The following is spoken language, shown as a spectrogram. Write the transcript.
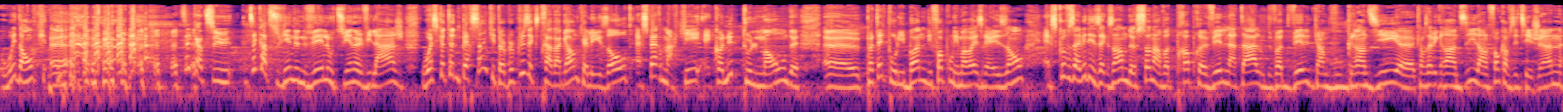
oui, donc, euh, tu sais, quand tu, tu sais, quand tu viens d'une ville ou tu viens d'un village, où est-ce que tu une personne qui est un peu plus extravagante que les autres, elle se fait remarquer, est connue de tout le monde, euh, peut-être pour les bonnes, des fois pour les mauvaises raisons. Est-ce que vous avez des exemples de ça dans votre propre ville natale ou de votre ville quand vous grandiez, euh, quand vous avez grandi, dans le fond, quand vous étiez jeune?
